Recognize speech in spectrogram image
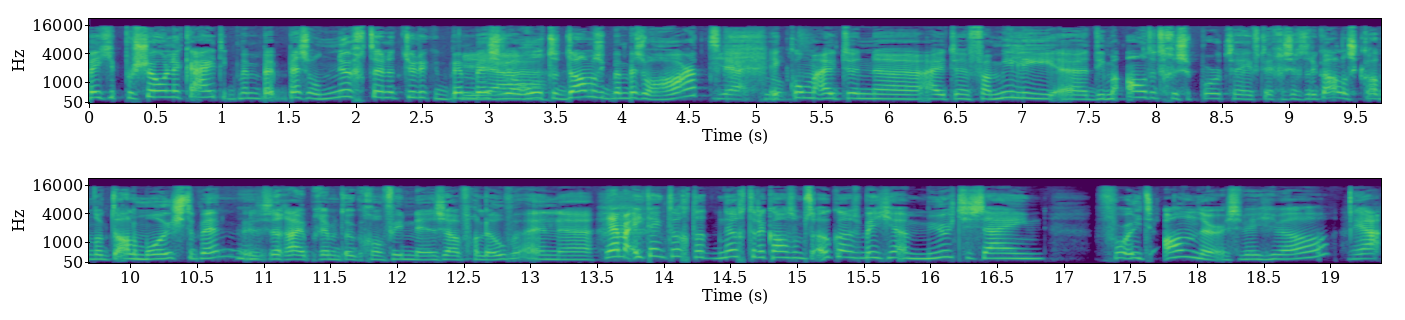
beetje persoonlijkheid. Ik ben be- best wel nuchter natuurlijk. Ik ben best Ja. wel Rotterdams. Ik ben best wel hard. Ja, Ik kom uit een, eh, uit een familie eh, die me altijd gesupport heeft en gezegd dat ik alles kan, dat ik de allermooiste ben. Dus daar ga je op een gegeven moment ook gewoon vinden en zelf geloven. En Ja, maar ik denk toch dat nuchtere kan soms ook wel eens een beetje een muurtje zijn voor iets anders, weet je wel? ja,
